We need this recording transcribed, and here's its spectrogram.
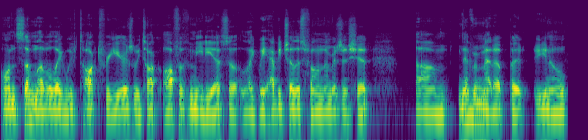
on some level like we've talked for years we talk off of media so like we have each other's phone numbers and shit um never met up but you know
